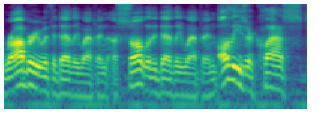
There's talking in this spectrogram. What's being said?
robbery with a deadly weapon, assault with a deadly weapon. All these are Class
